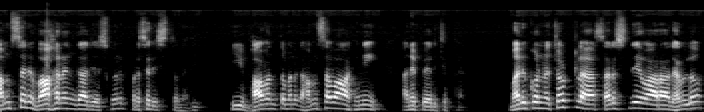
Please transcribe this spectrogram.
హంసని వాహనంగా చేసుకుని ప్రసరిస్తున్నది. ఈ భావంతో మనకు హంసవాహిని అని పేరు చెప్పారు. మరికొన్న చోట్ల సరస్వదేవి ఆరాధనలో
